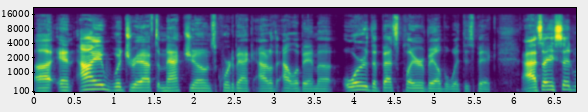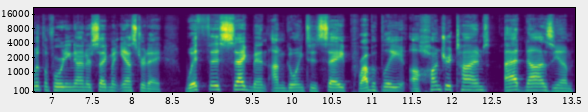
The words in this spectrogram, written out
uh, and I would draft Mac Jones, quarterback out of Alabama, or the best player available with this pick. As I said with the 49ers segment yesterday, with this segment, I'm going to say probably a hundred times ad nauseum,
